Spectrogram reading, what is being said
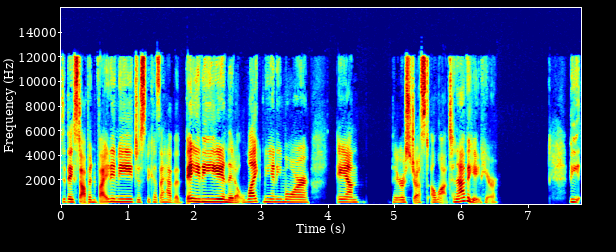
Did they stop inviting me just because I have a baby and they don't like me anymore? And there's just a lot to navigate here. The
